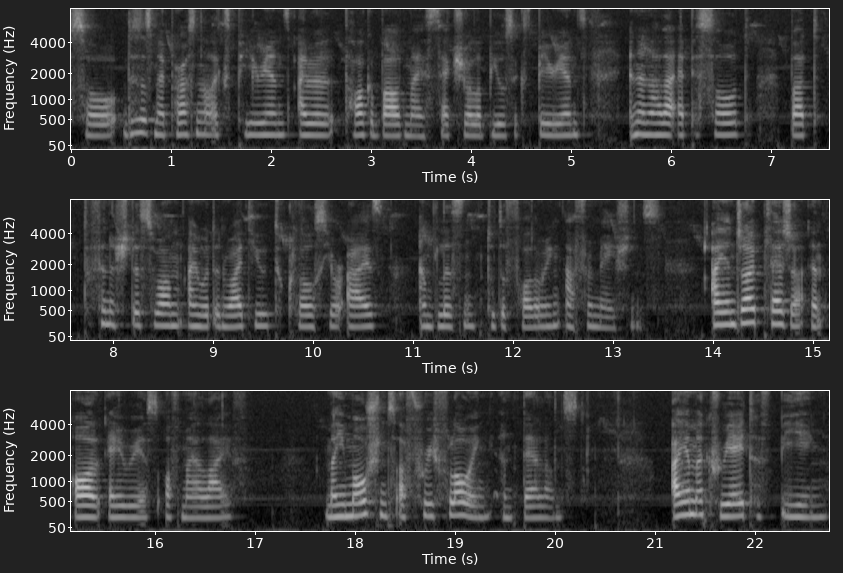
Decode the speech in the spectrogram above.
So this is my personal experience. I will talk about my sexual abuse experience in another episode, but to finish this one, I would invite you to close your eyes and listen to the following affirmations. I enjoy pleasure in all areas of my life. My emotions are free flowing and balanced. I am a creative being.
